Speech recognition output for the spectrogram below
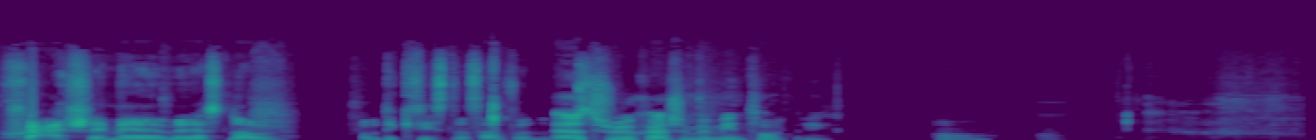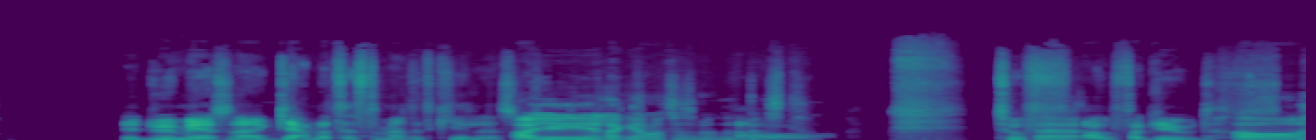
skär sig med, med resten av, av det kristna samfundet? jag tror det skär sig med min tolkning. Ja. Du är mer sån här gamla testamentet-kille. Ja, jag gillar Gamla Testamentet bäst. Ja. Tuff Eh. alfagud. Ja,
